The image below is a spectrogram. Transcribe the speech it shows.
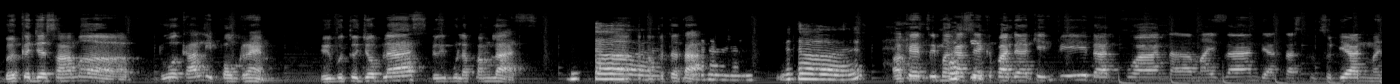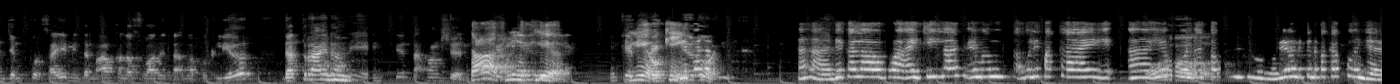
bekerja sama dua kali program 2017, 2018. Betul Ah, betul tak? Betul Okey, terima Okey. kasih kepada Kifi dan Puan uh, Maizan di atas kesudian menjemput saya. Minta maaf kalau suara tak berapa clear. Dah try dah Hmm. ni, dia tak function. Tak, clear, clear. Mungkin Clear, okey. Dia kalau- kot. Aha, dia kalau buat IG live memang tak boleh pakai uh, Oh. earphone ataupun tu. Memang dia kena pakai phone je.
